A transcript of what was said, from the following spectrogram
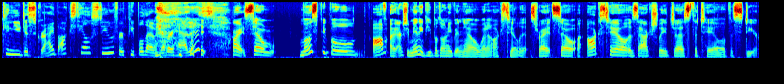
Can you describe oxtail stew for people that have never had it? All right, so most people, actually, many people don't even know what an oxtail is, right? So, oxtail is actually just the tail of a steer.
